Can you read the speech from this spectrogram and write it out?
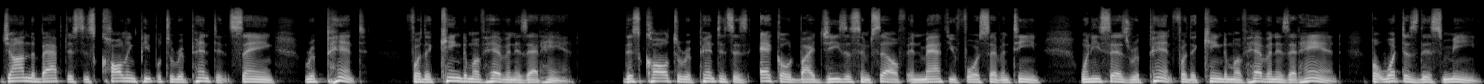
John the Baptist is calling people to repentance, saying, Repent, for the kingdom of heaven is at hand. This call to repentance is echoed by Jesus himself in Matthew 4:17 when he says repent for the kingdom of heaven is at hand. But what does this mean?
